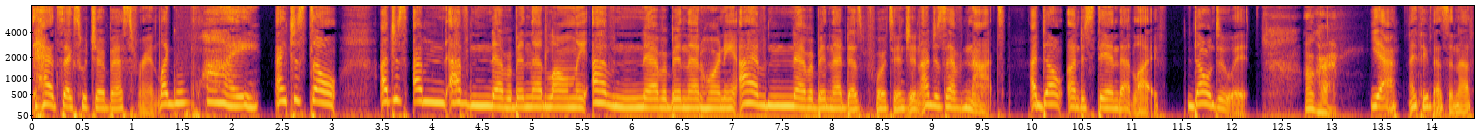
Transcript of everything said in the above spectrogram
had sex with your best friend. Like why? I just don't. I just I'm. I've never been that lonely. I've never been that horny. I have never been that desperate for attention. I just have not. I don't understand that life. Don't do it. Okay. Yeah, I think that's enough.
